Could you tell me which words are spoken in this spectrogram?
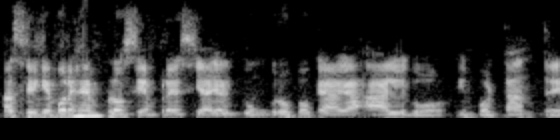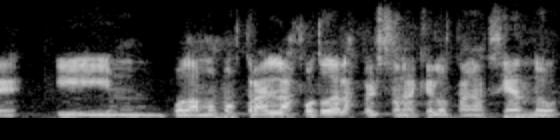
Así que, por ejemplo, siempre si hay algún grupo que haga algo importante y podamos mostrar la foto de las personas que lo están haciendo,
